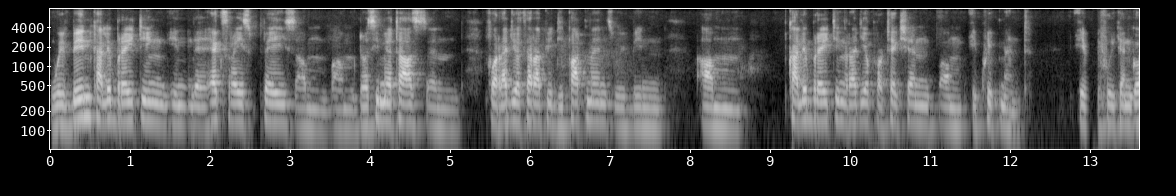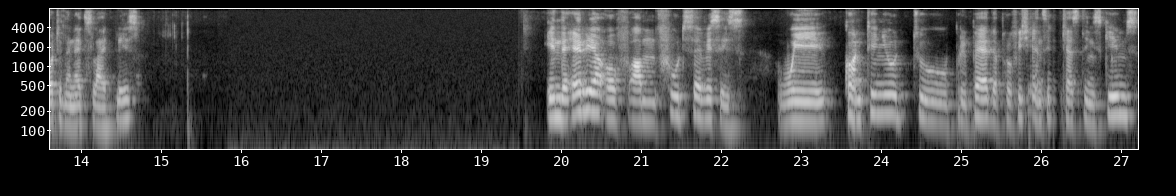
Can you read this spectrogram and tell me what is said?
We've been calibrating in the X-ray space um, um dosimeters and for radiotherapy departments, we've been um, calibrating radio protection um, equipment. If, if we can go to the next slide, please. In the area of food services, we continue to prepare the proficiency testing schemes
